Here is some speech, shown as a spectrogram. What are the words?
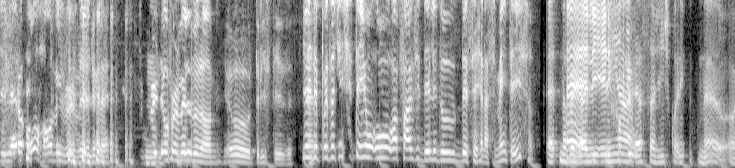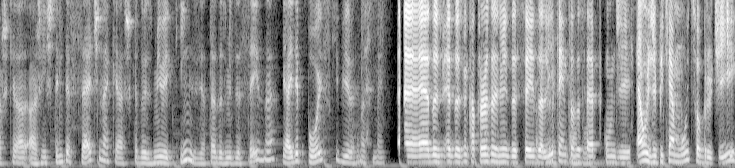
Ele era o Robin Vermelho, né? Perdeu o vermelho do nome. Ô, tristeza. E aí depois a gente tem o, o- a fase dele do DC Renascimento, é isso? É, na É, verdade, ele- ele tem foi a- essa agente 40, né? Eu acho que é a, a agente 37, né? Que acho que é 2015 até 2016, né? E aí depois que vira Renascimento. É, dois- é 2014, 2016 ali, tem toda tá essa época onde. É um gibi que é muito sobre o Dick,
